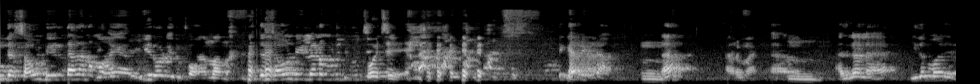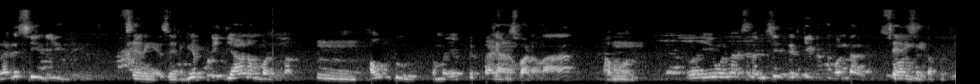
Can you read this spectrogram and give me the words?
இந்த சவுண்ட் இருந்தாதான் நம்ம உயிரோடு இருப்போம். ஆமா இந்த சவுண்ட் இல்லைன்னா முடிஞ்சு போச்சு. கரெக்டா? அருமை. அதனால இது மாதிரி ரகசியங்கள் இதுல இருக்கு. சரிங்க சரிங்க. எப்படி தியானம் பண்ணலாம். ஹவு டு நம்ம எப்படி தியானம் பண்ணலாம்? ஆமா. ம். இவங்க எல்லாம் சில விஷயம் தெரிஞ்சுக்கிட்டு வந்தாங்க. சுவாசத்தை பத்தி.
